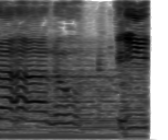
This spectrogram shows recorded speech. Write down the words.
I know.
